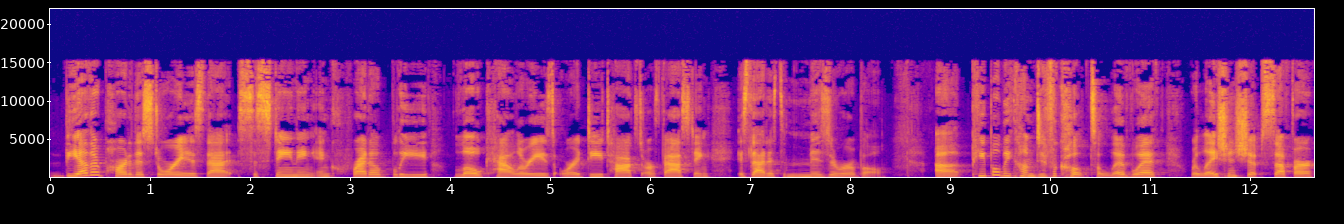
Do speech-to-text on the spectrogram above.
The other part of the story is that sustaining incredibly low calories or a detox or fasting is that it's miserable. Uh, people become difficult to live with, relationships suffer,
